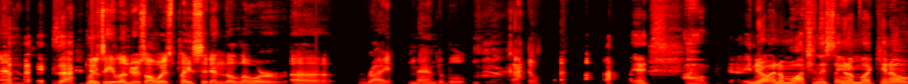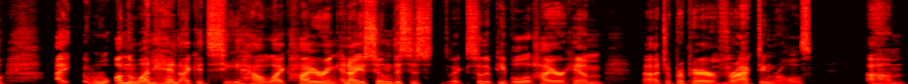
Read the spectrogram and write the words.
and exactly. New Zealanders always place it in the lower uh, right mandible. I don't. It's oh, you know, and I'm watching this thing, and I'm like, you know, I on the one hand, I could see how like hiring, and I assume this is like so that people will hire him uh, to prepare for Mhm. acting roles. Um,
